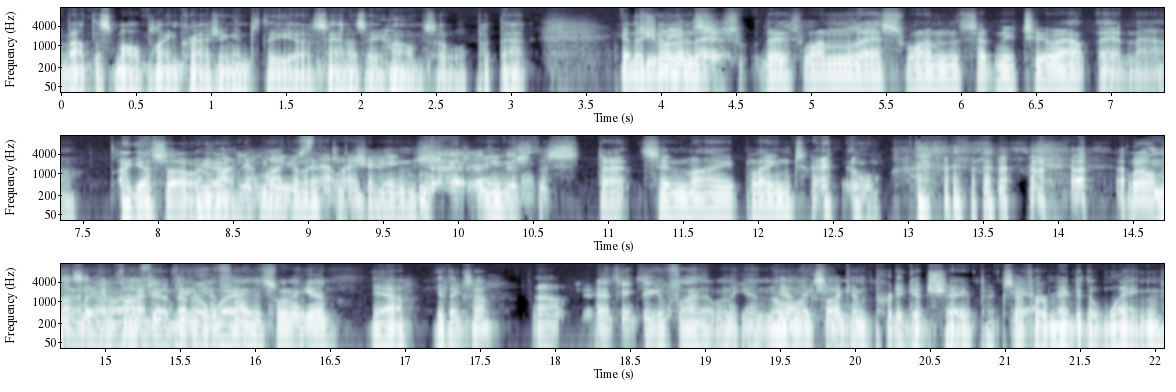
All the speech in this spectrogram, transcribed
about the small plane crashing into the uh, San Jose home. So we'll put that in the Do you mean notes. there's there's one less 172 out there now? I guess so, Am yeah. I, am I It going to have to change change the stats in my plane tail? Well, unless they No, can I find think they another can fly wing. this one again. Yeah, you think so? Oh, okay. I think they can fly that one again. No yeah, it one looks can. like in pretty good shape, except Yeah. for maybe the wing.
